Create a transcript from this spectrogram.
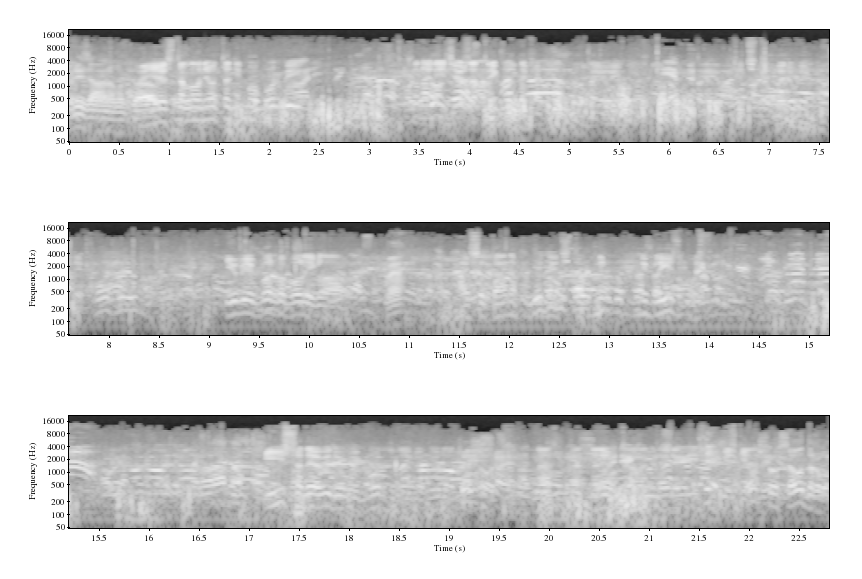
Prizanom od glava. Jeste, ali on je od tad imao borbi. Što da neće još za tri godine kako Ti će to uvijek bolje. I uvijek borba boli glava. Ja. A i sultana pobjede neće to ni, ni blizu postati. I sad evo vidi u ovoj borbi da je ga bilo na, na, na neutralan teren izgledao. Što se odrvo.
